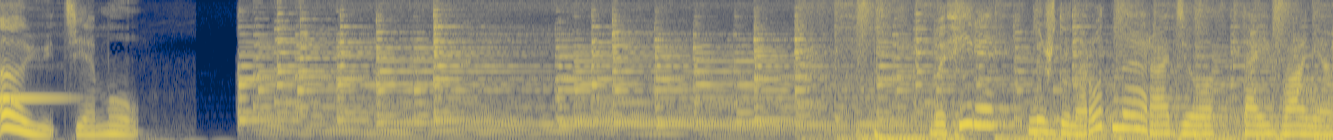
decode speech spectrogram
俄语节目。В эфире Международное радио Тайваня.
